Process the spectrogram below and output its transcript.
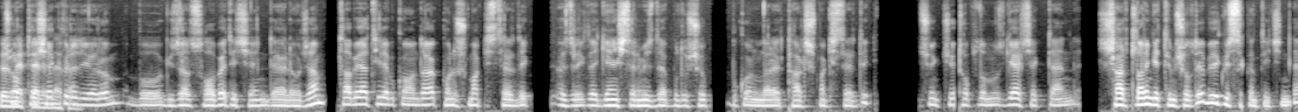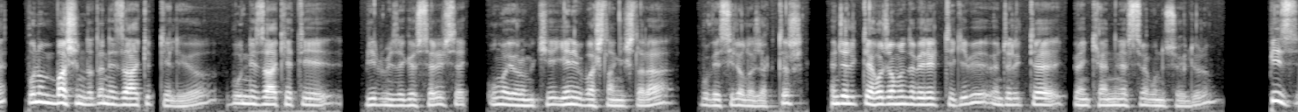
e, çok teşekkür efendim. ediyorum bu güzel sohbet için değerli hocam. Tabiatıyla bu konuda konuşmak isterdik. Özellikle gençlerimizle buluşup bu konuları tartışmak isterdik. Çünkü toplumumuz gerçekten şartların getirmiş olduğu büyük bir sıkıntı içinde. Bunun başında da nezaket geliyor. Bu nezaketi birbirimize gösterirsek umuyorum ki yeni bir başlangıçlara bu vesile olacaktır. Öncelikle hocamın da belirttiği gibi öncelikle ben kendi nefsime bunu söylüyorum. Biz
